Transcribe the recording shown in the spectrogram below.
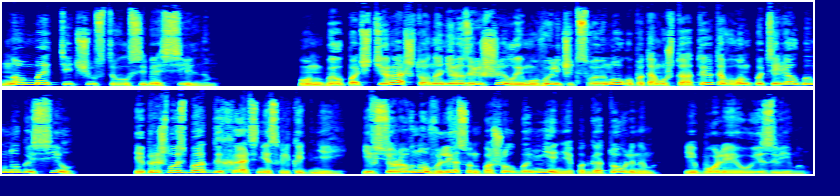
Но Мэтти чувствовал себя сильным. Он был почти рад, что она не разрешила ему вылечить свою ногу, потому что от этого он потерял бы много сил и пришлось бы отдыхать несколько дней, и все равно в лес он пошел бы менее подготовленным и более уязвимым.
